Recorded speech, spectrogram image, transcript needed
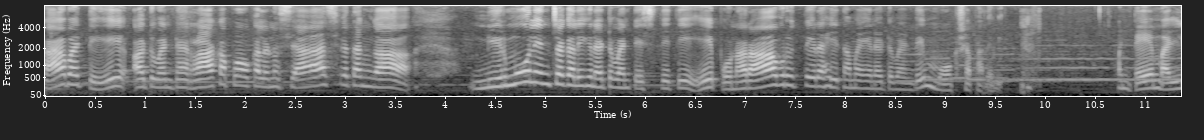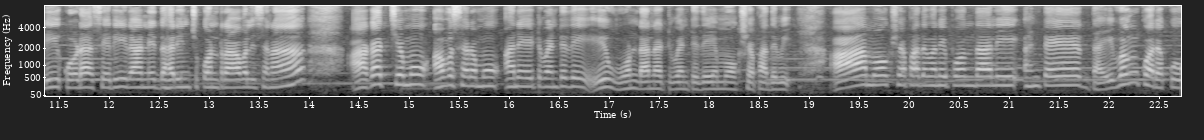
కాబట్టి అటువంటి రాకపోకలను శాశ్వతంగా నిర్మూలించగలిగినటువంటి స్థితి పునరావృత్తి రహితమైనటువంటి మోక్ష పదవి. అంటే మళ్ళీ కూడా శరీరాన్ని ధరించుకొని రావలసిన అగత్యము అవసరము అనేటువంటిది ఉండనటువంటిదే మోక్ష పదవి. ఆ మోక్ష పదవిని పొందాలి అంటే దైవం కొరకు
